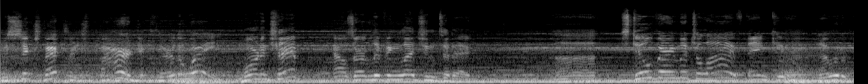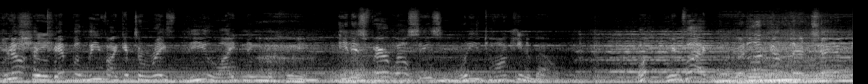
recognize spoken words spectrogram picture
With six veterans fired to clear the way. Morning, champ. How's our living legend today? Uh, still very much alive, thank you. And I would appreciate... You know, I can't believe I get to race the Lightning McQueen in his farewell season. What are you talking about? Oh, green flag. Good luck out there, champ.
